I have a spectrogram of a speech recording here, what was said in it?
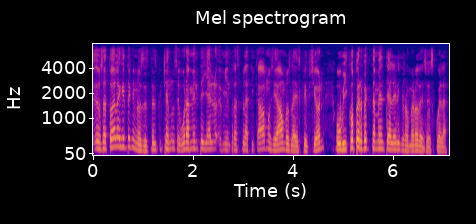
creo, o sea, toda la gente que nos está escuchando seguramente ya lo- mientras platicábamos y dábamos la descripción, ubicó perfectamente al Eric Romero de su escuela.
